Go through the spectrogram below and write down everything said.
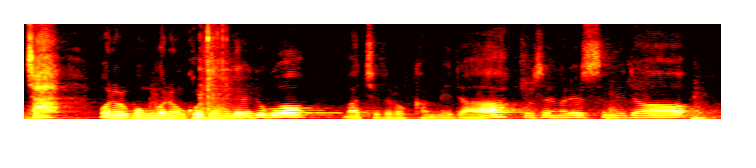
자, 오늘 공부는 그 정도 해두고 마치도록 합니다. 고생을 했습니다.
